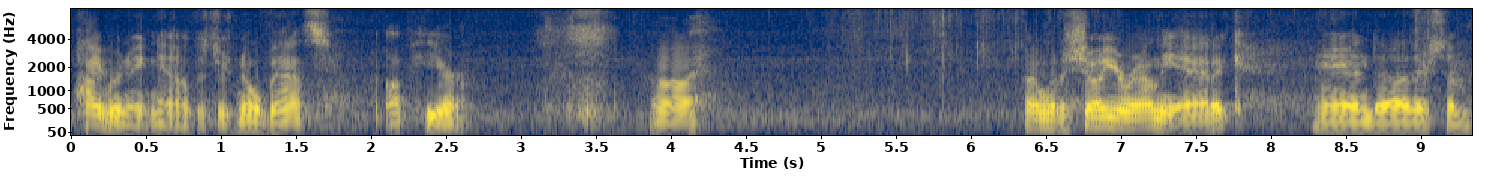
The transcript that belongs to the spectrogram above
hibernate now because there's no bats up here. Uh, I'm going to show you around the attic, and uh, there's some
